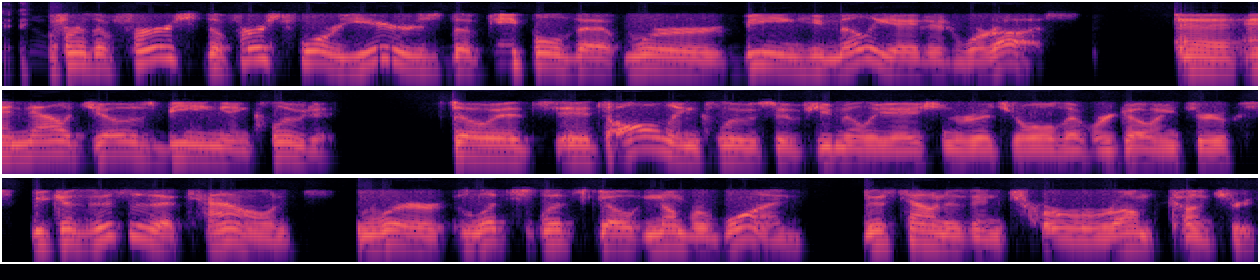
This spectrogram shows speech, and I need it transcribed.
For the first the first four years, the people that were being humiliated were us, and, and now Joe's being included. So it's it's all inclusive humiliation ritual that we're going through because this is a town where let's let's go number one. This town is in Trump country.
